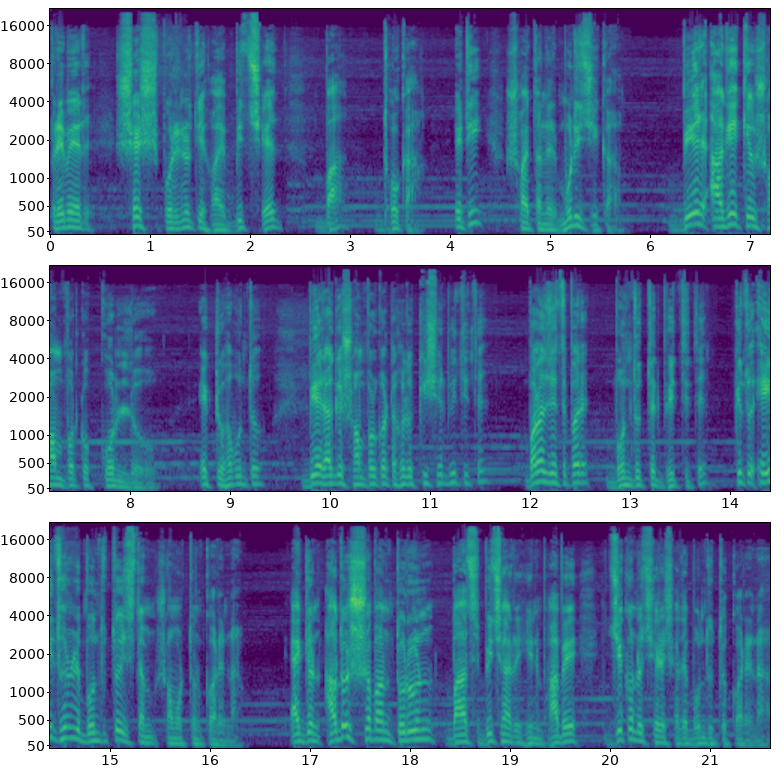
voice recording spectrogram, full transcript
প্রেমের শেষ পরিণতি হয় বিচ্ছেদ বা ধোকা। এটি শয়তানের মরিচিকা। বিয়ের আগে কেউ সম্পর্ক করল। একটু ভাবুন তো, বিয়ের আগে সম্পর্কটা হলো কিসের ভিত্তিতে? বলা যেতে পারে বন্ধুত্বের ভিত্তিতে। কিন্তু এই ধরনের বন্ধুত্ব ইসলাম সমর্থন করে না। একজন আদর্শবান তরুণ বাজ বিচারহীন ভাবে যে কোনো ছেলের সাথে বন্ধুত্ব করে না।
